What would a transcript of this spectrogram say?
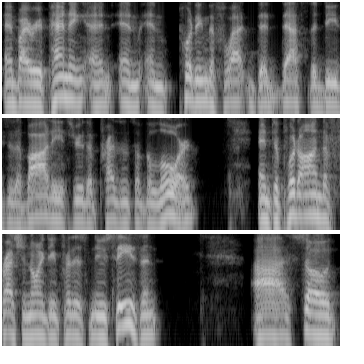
and by repenting and and and putting the flat the death, the deeds of the body through the presence of the Lord, and to put on the fresh anointing for this new season. Uh, so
